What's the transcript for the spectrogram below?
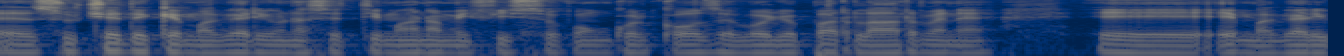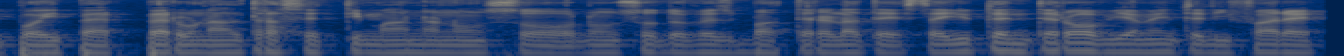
eh, succede che magari una settimana mi fisso con qualcosa e voglio parlarvene e, e magari poi per, per, un'altra settimana non so, non so dove sbattere la testa. Io tenterò ovviamente di fare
